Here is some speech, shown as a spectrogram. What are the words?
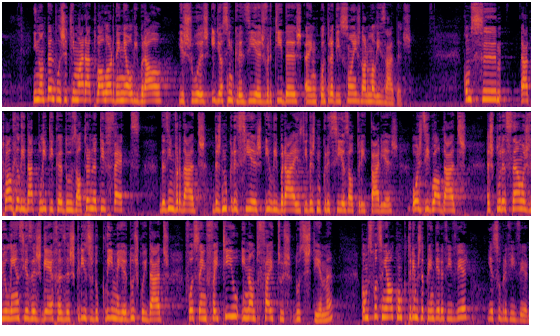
e não tanto legitimar a atual ordem neoliberal e as suas idiosincrasias vertidas em contradições normalizadas. Como se a atual realidade política dos alternative facts, das inverdades, das democracias iliberais e das democracias autoritárias, ou as desigualdades, a exploração, as violências, as guerras, as crises do clima e a dos cuidados fossem feitio e não defeitos do sistema, como se fossem algo com que teremos de aprender a viver e a sobreviver.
